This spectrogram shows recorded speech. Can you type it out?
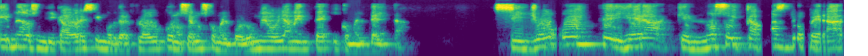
irme a los indicadores que en Order Flow conocemos como el volumen, obviamente, y como el delta. Si yo hoy te dijera que no soy capaz de operar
